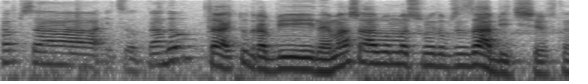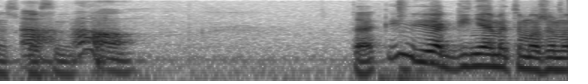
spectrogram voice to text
Hopsa i co, na dół? Tak, tu drabinę masz, albo możesz mnie dobrze zabić się w ten A, sposób. o! Tak, i jak giniemy, to możemy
